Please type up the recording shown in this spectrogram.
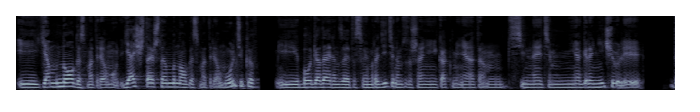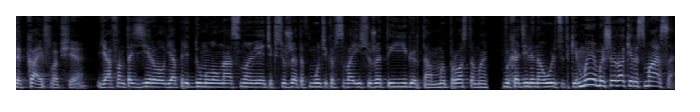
И я много смотрел. Я считаю, что я много смотрел мультиков. И благодарен за это своим родителям, потому что они никак меня там сильно этим не ограничивали. Да кайф вообще. Я фантазировал, я придумывал на основе этих сюжетов, мультиков свои сюжеты игр. Там мы просто, мы выходили на улицу, такие, мы, мы широкеры с Марса.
